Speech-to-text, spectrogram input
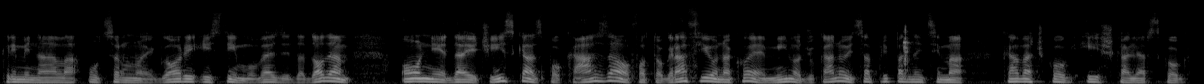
kriminala u Crnoj Gori i s tim u vezi da dodam, on je dajući iskaz pokazao fotografiju na kojoj je Milo Đukanović sa pripadnicima Kavačkog i Škaljarskog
